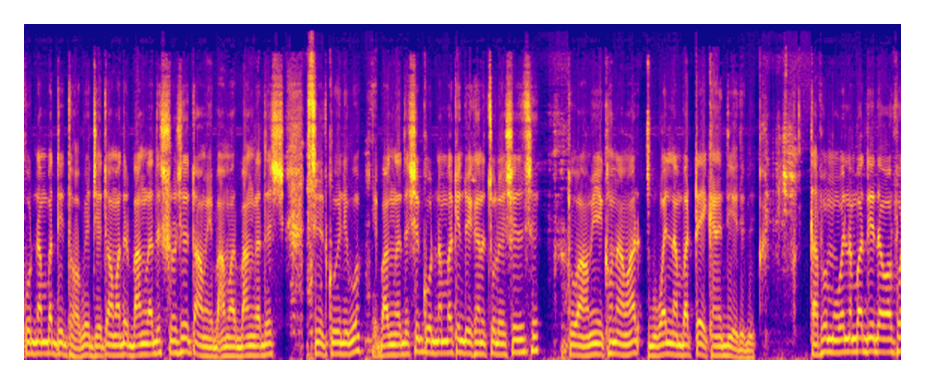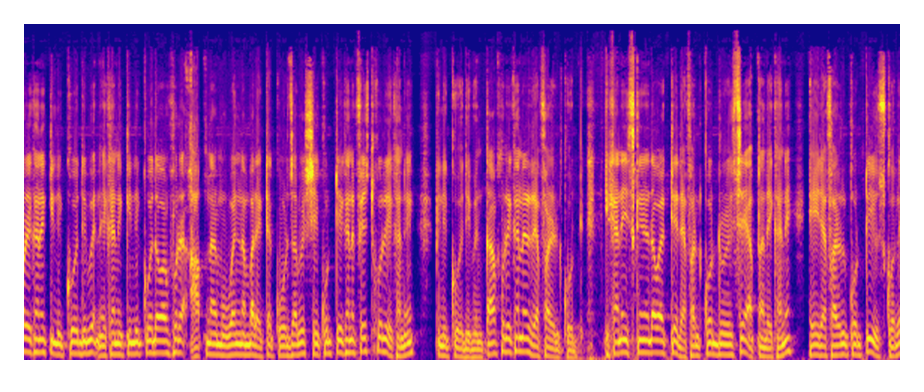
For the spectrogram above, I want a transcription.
কোড নাম্বার দিতে হবে। যেহেতু আমাদের বাংলাদেশ রয়েছে, তো আমি আমার বাংলাদেশ সিলেক্ট করে নিব। এই বাংলাদেশের কোড নাম্বার কিন্তু এখানে চলে এসেছে। তো আমি এখন আমার মোবাইল নাম্বারটা এখানে দিয়ে দেবো। তারপর মোবাইল নাম্বার দিয়ে দেওয়ার পর এখানে ক্লিক করে দিবেন। এখানে ক্লিক করে দেওয়ার পরে আপনার মোবাইল নাম্বার একটা কোড যাবে। সেই কোডটি এখানে পেস্ট করে এখানে ক্লিক করে দিবেন। তারপর এখানে রেফারেল কোড এখানে স্ক্রিনে দেওয়া একটি রেফারেল কোড রয়েছে। আপনার এখানে এই রেফারেল কোডটি ইউজ করে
